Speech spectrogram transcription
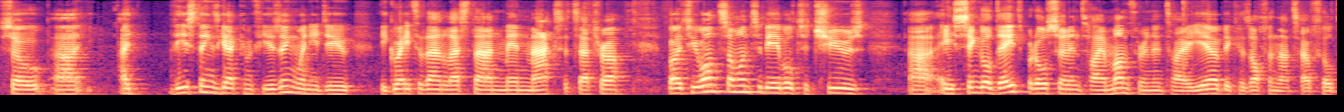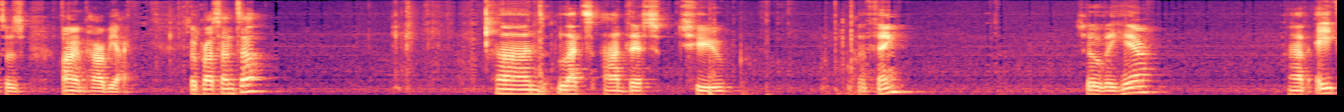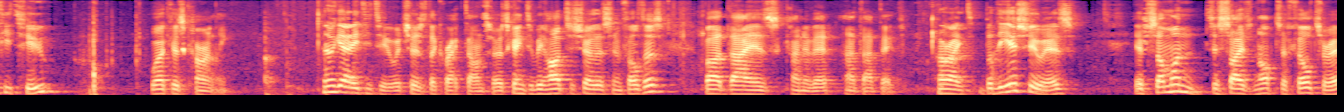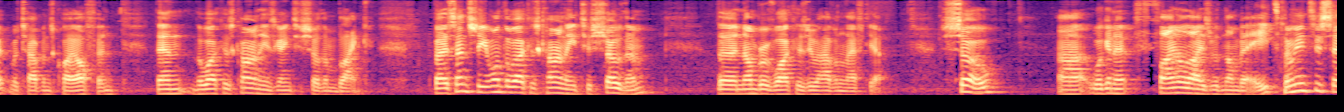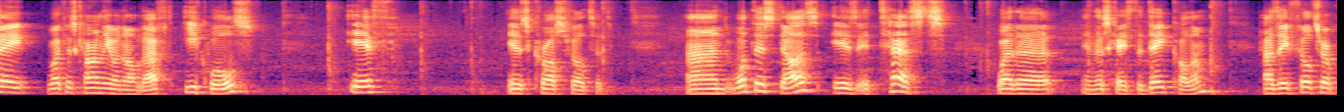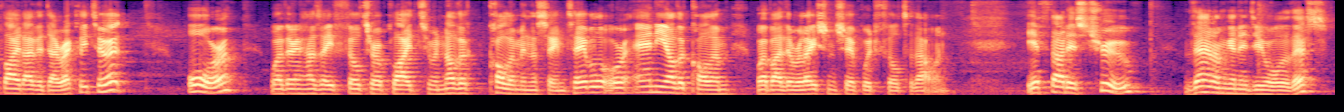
So uh, I, these things get confusing when you do the greater than, less than, min, max, etc. But you want someone to be able to choose uh, a single date, but also an entire month or an entire year, because often that's how filters are in Power BI. So press enter. And let's add this to the thing. So over here, I have 82 workers currently. Then we get 82, which is the correct answer. It's going to be hard to show this in filters, but that is kind of it at that date. All right, but the issue is, if someone decides not to filter it, which happens quite often, then the workers currently is going to show them blank. But essentially, you want the workers currently to show them the number of workers who haven't left yet. So uh, we're going to finalize with number eight. So I'm going to say workers currently or not left equals if is cross-filtered. And what this does is it tests whether, in this case, the date column has a filter applied either directly to it or whether it has a filter applied to another column in the same table or any other column whereby the relationship would filter that one. If that is true, then I'm going to do all of this.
